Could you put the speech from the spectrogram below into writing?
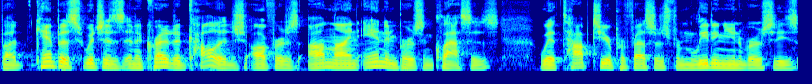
But campus, which is an accredited college, offers online and in person classes with top tier professors from leading universities,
